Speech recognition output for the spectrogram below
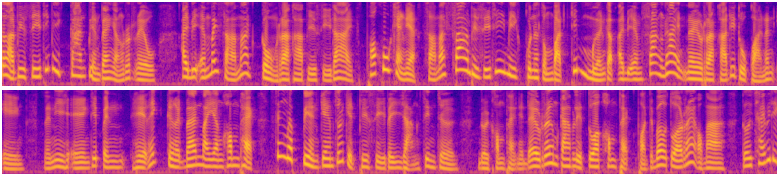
ตลาด PC ที่มีการเปลี่ยนแปลงอย่างรวดเร็ว IBM ไม่สามารถโกงราคา PC ได้ เพราะคู่แข่งเนี่ยสามารถสร้าง PC ที่มีคุณสมบัติที่เหมือนกับ IBM สร้างได้ในราคาที่ถูกกว่านั่นเอง และนี่เองที่เป็นเหตุให้เกิดแบรนด์ใหม่อย่าง Compaq ซึ่งมาเปลี่ยนเกมธุรกิจ PC ไปอย่างสิ้นเชิงโดย Compaq เนี่ยได้เริ่มการผลิตตัว Compaq Portable ตัวแรกออกมา โดยใช้วิธี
